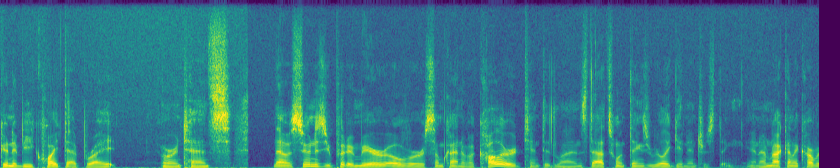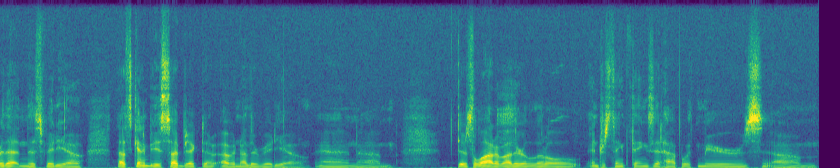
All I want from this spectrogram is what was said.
going to be quite that bright or intense. Now, as soon as you put a mirror over some kind of a colored tinted lens, that's when things really get interesting. And I'm not going to cover that in this video. That's going to be the subject of, of another video. And um, there's a lot of other little interesting things that happen with mirrors um,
